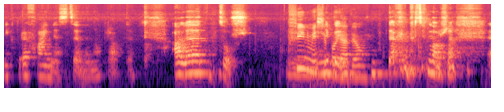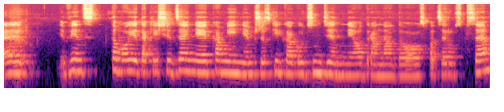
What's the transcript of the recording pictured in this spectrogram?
niektóre fajne sceny naprawdę. Ale cóż, w filmie się nie pojawią. Tak, być może. E, więc to moje takie siedzenie kamieniem przez kilka godzin dziennie od rana do spaceru z psem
